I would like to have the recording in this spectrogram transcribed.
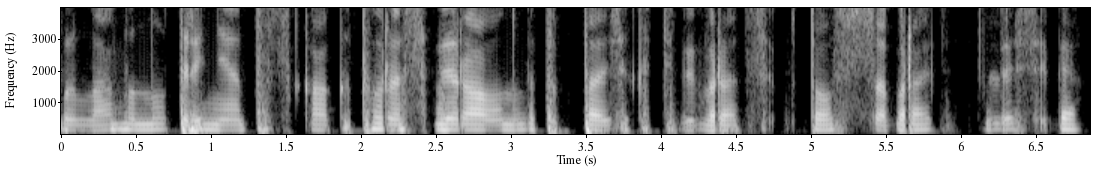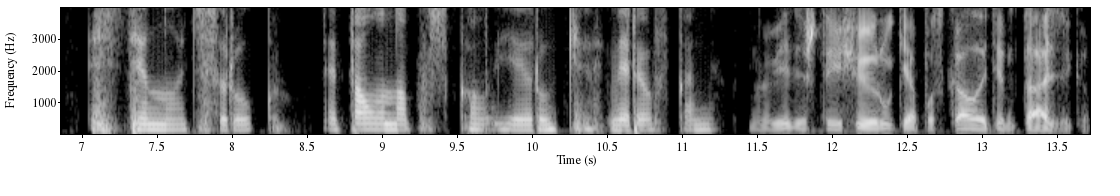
была, внутренняя тоска, которая собирала он в этот тазик эти вибрации, пытался собрать для себя, стянуть с рук. Это он опускал ей руки веревками. Ну, видишь, ты еще и руки опускал этим тазиком.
